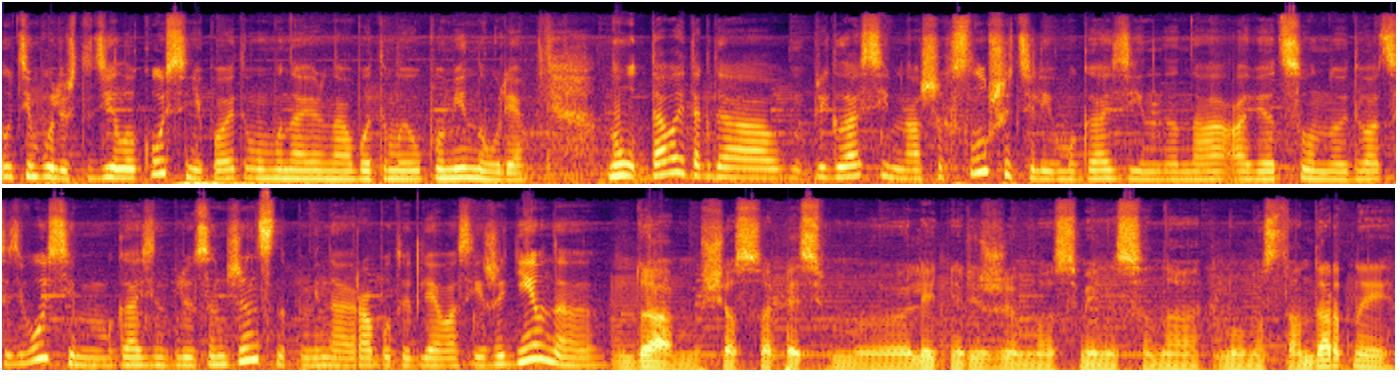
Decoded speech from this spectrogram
Ну, тем более, что дело к осени, поэтому мы, наверное, об этом и упомянули. Ну, давай тогда пригласим наших слушателей в магазин на авиационную 28, магазин Blues and Jeans. Напоминаю, работает для вас ежедневно. Да, сейчас опять летний режим сменится на, ну, на стандартный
